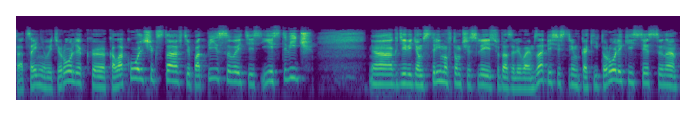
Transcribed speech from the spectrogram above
оценивайте ролик, колокольчик ставьте, подписывайтесь. Есть Twitch, где ведем стримы, в том числе и сюда заливаем записи стрим, какие-то ролики, естественно.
